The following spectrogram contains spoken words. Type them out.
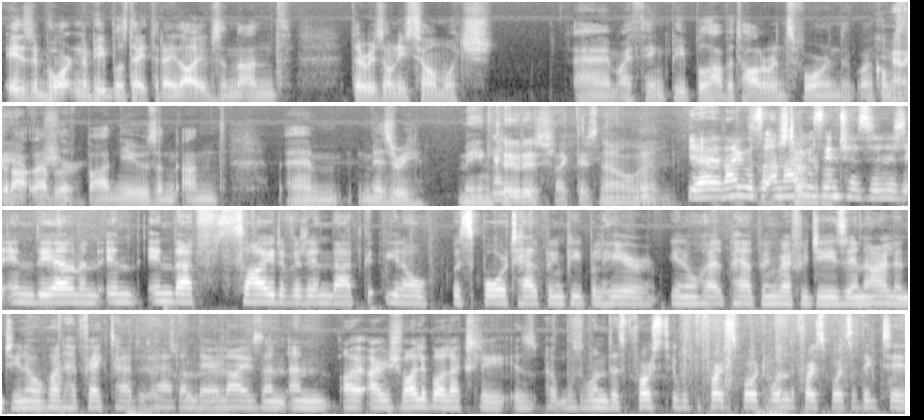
is important in people's day-to-day lives, and and there is only so much. Um, I think people have a tolerance for, and when it comes Oh, to yeah, that level sure. of bad news and and um, misery. Me included. Like there's no. Um, Yeah, and I was and I was interested in it in the element in in that side of it, in that you know, with sport helping people here, you know, help helping refugees in Ireland, you know, what effect had it had on their lives, and and Irish volleyball actually is was one of the first. It was the first sport, one of the first sports I think to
